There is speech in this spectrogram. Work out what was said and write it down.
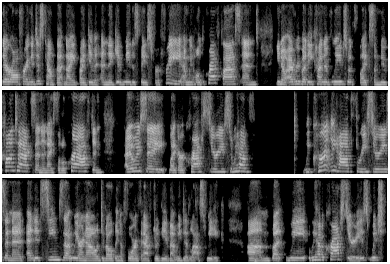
they're offering a discount that night by giving and they give me the space for free and we hold a craft class and you know everybody kind of leaves with like some new contacts and a nice little craft and I always say like our craft series. So we have we currently have three series and it and it seems that we are now developing a fourth after the event we did last week. Um, but we we have a craft series which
